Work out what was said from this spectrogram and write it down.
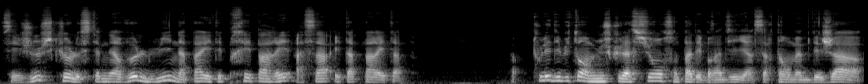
C'est juste que le système nerveux, lui, n'a pas été préparé à ça étape par étape. tous les débutants en musculation sont pas des brindilles, hein. certains ont même déjà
